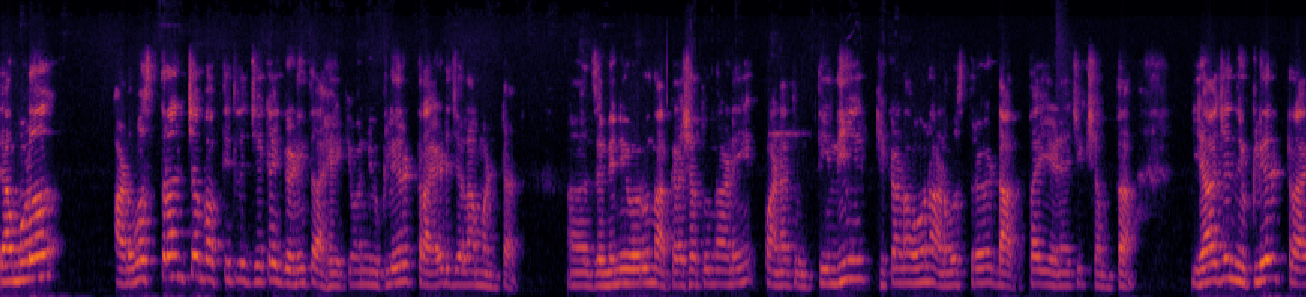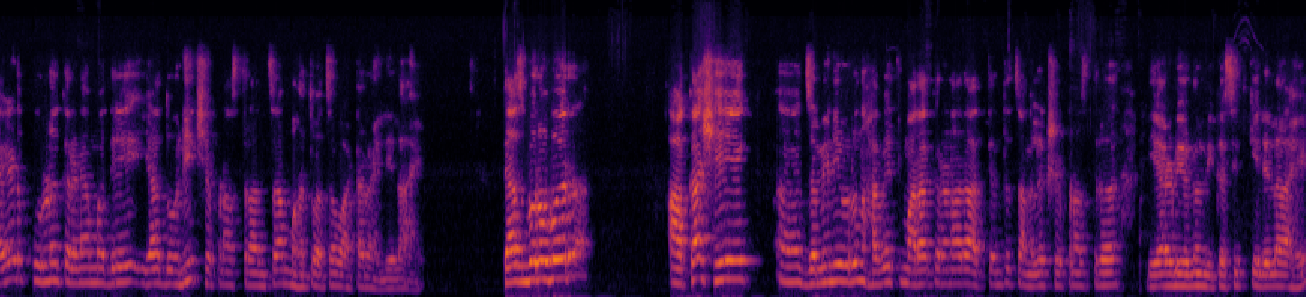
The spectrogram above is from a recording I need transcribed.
त्यामुळं अण्वस्त्रांच्या बाबतीतले जे काही गणित आहे किंवा न्यूक्लिअर ट्रायड ज्याला म्हणतात जमिनीवरून आकाशातून आणि पाण्यातून तिन्ही ठिकाणाहून अण्वस्त्र डागता येण्याची क्षमता. ह्या जे न्यूक्लिअर ट्रायड पूर्ण करण्यामध्ये या दोन्ही क्षेपणास्त्रांचा महत्त्वाचा वाटा राहिलेला आहे. त्याचबरोबर आकाश हे एक जमिनीवरून हवेत मारा करणारं अत्यंत चांगलं क्षेपणास्त्र डीआरडीओनं विकसित केलेलं आहे.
